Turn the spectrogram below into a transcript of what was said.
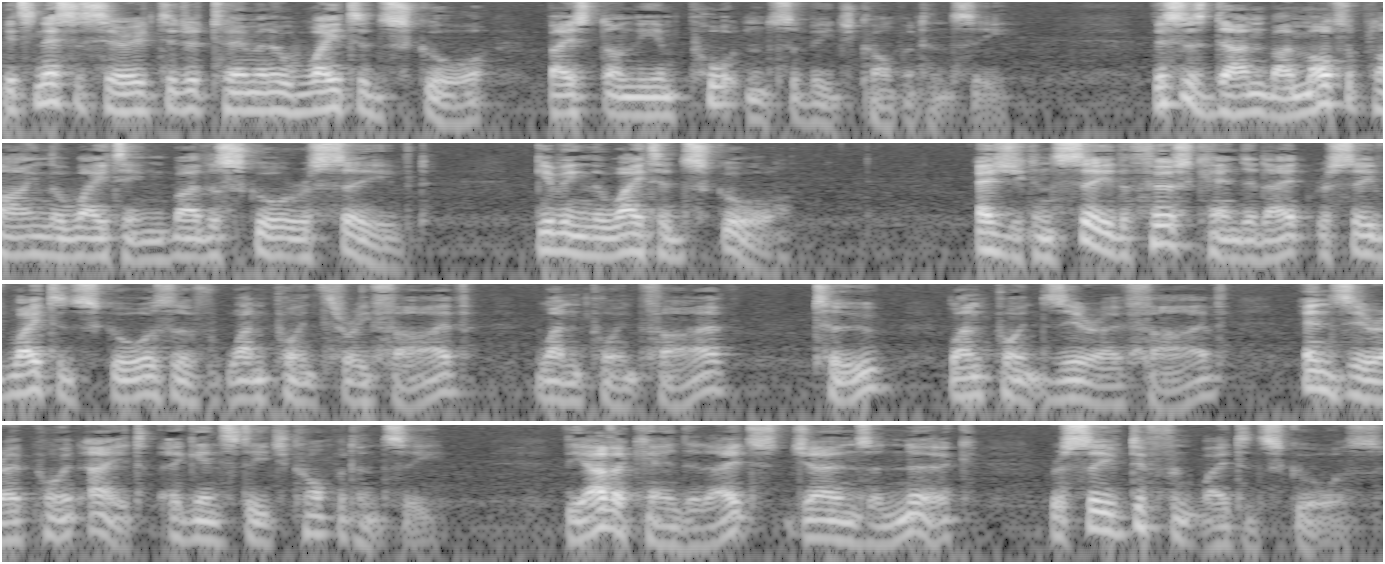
it's necessary to determine a weighted score based on the importance of each competency. This is done by multiplying the weighting by the score received, giving the weighted score. As you can see, the first candidate received weighted scores of 1.35, 1.5, 2, 1.05 and 0.8 against each competency. The other candidates, Jones and Nurk, received different weighted scores.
